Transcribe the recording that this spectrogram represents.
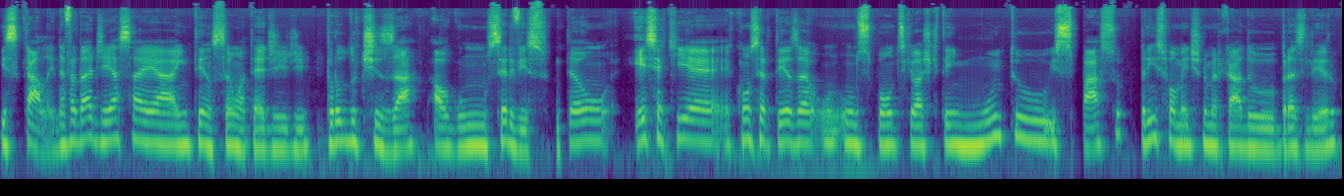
escala. E na verdade, essa é a intenção até de, de produtizar algum serviço. Então, esse aqui é, é com certeza um, um, dos pontos que eu acho que tem muito espaço, principalmente no mercado brasileiro,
